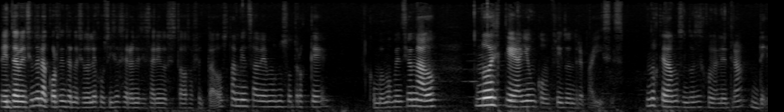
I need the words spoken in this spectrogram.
La intervención de la Corte Internacional de Justicia será necesaria en los estados afectados. También sabemos nosotros que, como hemos mencionado, no es que haya un conflicto entre países. Nos quedamos entonces con la letra D.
